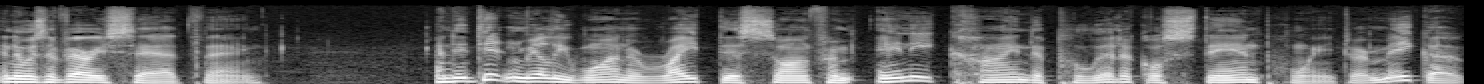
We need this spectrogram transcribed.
And it was a very sad thing. And I didn't really want to write this song from any kind of political standpoint or make a,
